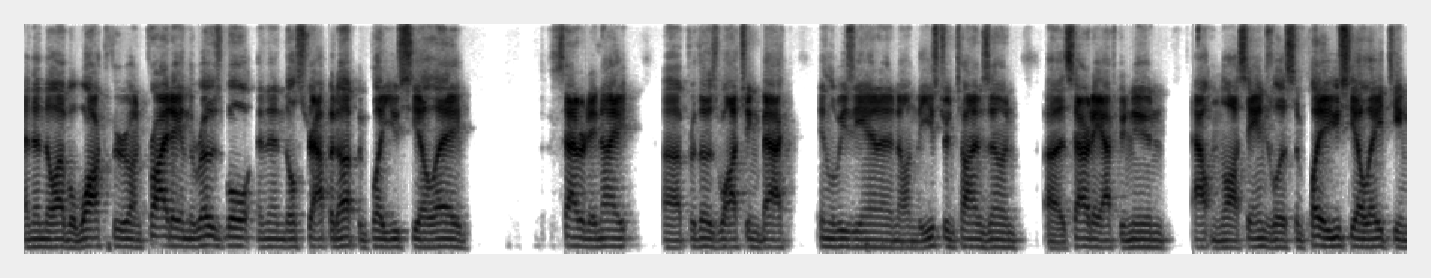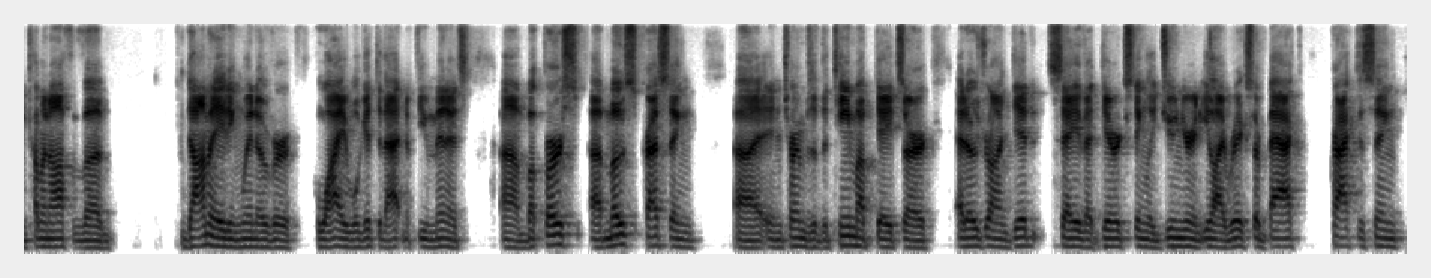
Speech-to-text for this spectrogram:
and then they'll have a walkthrough on Friday in the Rose Bowl, and then they'll strap it up and play UCLA Saturday night uh, for those watching back in Louisiana and on the Eastern Time Zone uh, Saturday afternoon out in Los Angeles and play a UCLA team coming off of a dominating win over Hawaii. We'll get to that in a few minutes. Um, but first, uh, most pressing uh, in terms of the team updates are Ed Orgeron did say that Derek Stingley Jr. and Eli Ricks are back practicing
